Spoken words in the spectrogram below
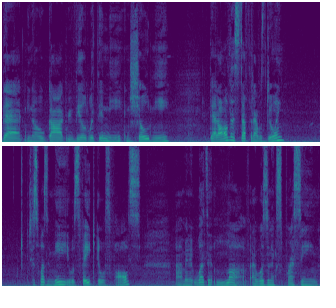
that, you know, God revealed within me and showed me that all the stuff that I was doing just wasn't me. It was fake, it was false um, and it wasn't love. I wasn't expressing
